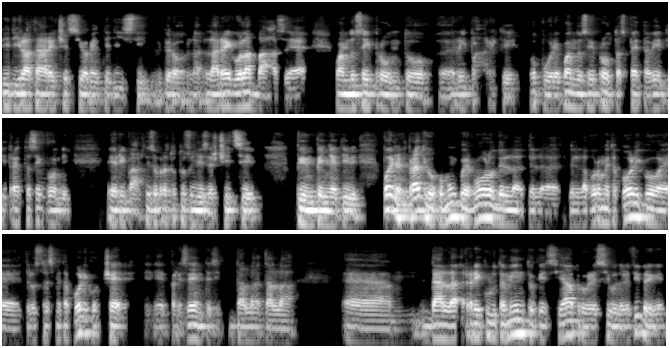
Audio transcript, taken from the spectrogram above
di dilatare eccessivamente gli stimoli, però la, la regola base è quando sei pronto eh, riparti, oppure quando sei pronto aspetta 20-30 secondi e riparti, soprattutto sugli esercizi più impegnativi. Poi nel pratico comunque il ruolo del, del- del lavoro metabolico e dello stress metabolico c'è, è presente dalla, dalla, ehm, dal reclutamento che si ha progressivo delle fibre che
